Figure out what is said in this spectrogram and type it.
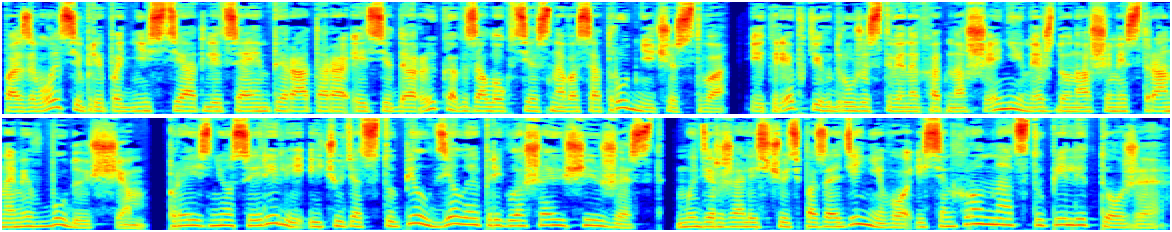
Позвольте преподнести от лица императора эти дары как залог тесного сотрудничества и крепких дружественных отношений между нашими странами в будущем», произнес Ирили и чуть отступил, делая приглашающий жест. Мы держались чуть позади него и синхронно отступили тоже.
